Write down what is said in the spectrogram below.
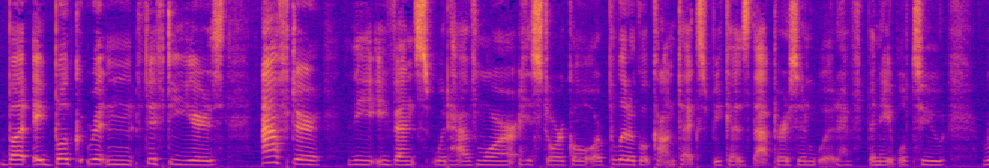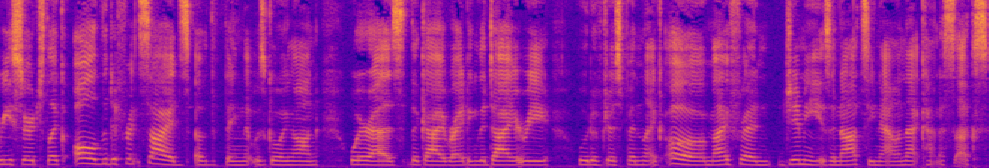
but a book written 50 years after the events would have more historical or political context because that person would have been able to research like all the different sides of the thing that was going on whereas the guy writing the diary would have just been like oh my friend jimmy is a nazi now and that kind of sucks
